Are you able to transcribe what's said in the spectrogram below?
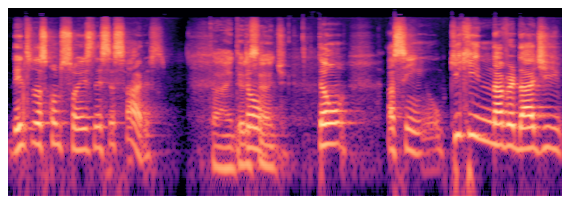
dentro das condições necessárias. Tá, interessante. Então, assim, o que que, na verdade,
